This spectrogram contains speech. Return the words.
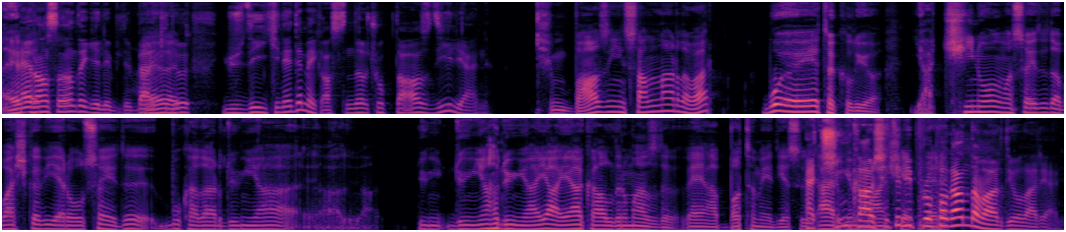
Evet. Her an sana da gelebilir. Belki Evet. de yüzde iki ne demek? Aslında çok da az değil yani. Şimdi bazı insanlar da var. Bu öğeye takılıyor. Ya Çin olmasaydı da başka bir yer olsaydı bu kadar dünya dü- dünya dünyayı ayağa kaldırmazdı veya Batı medyası Ha, her Çin gün karşıtı bir manşetlere- propaganda var diyorlar yani.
